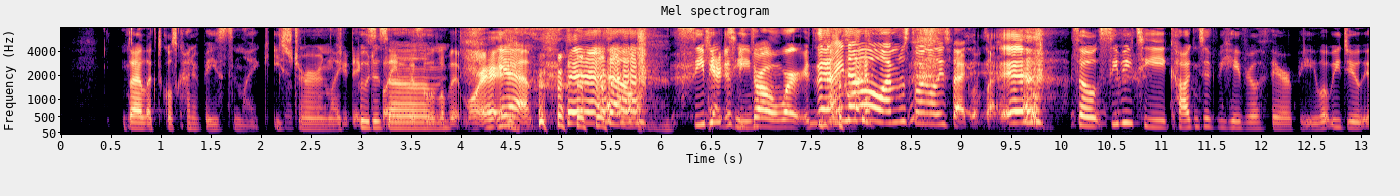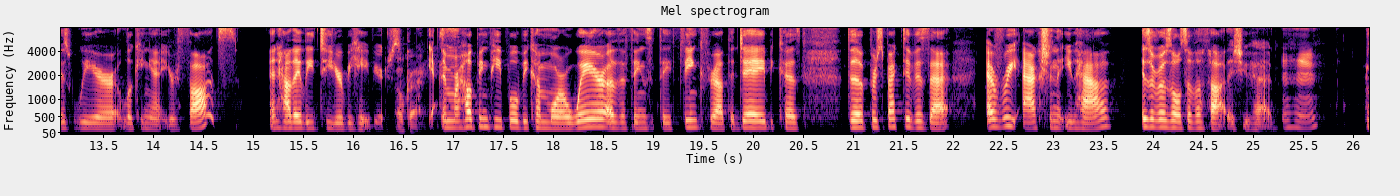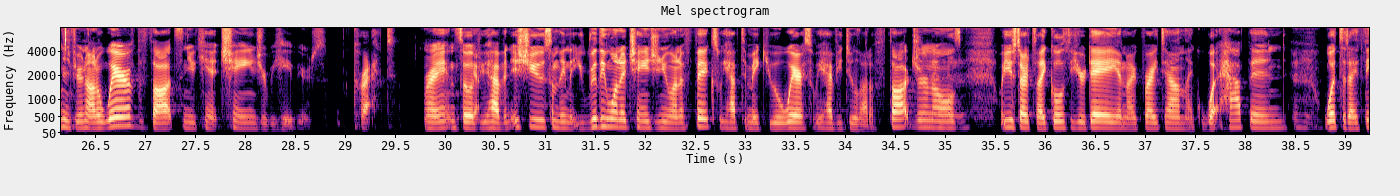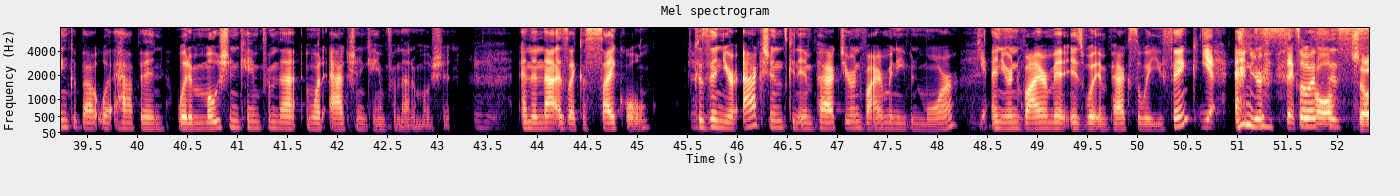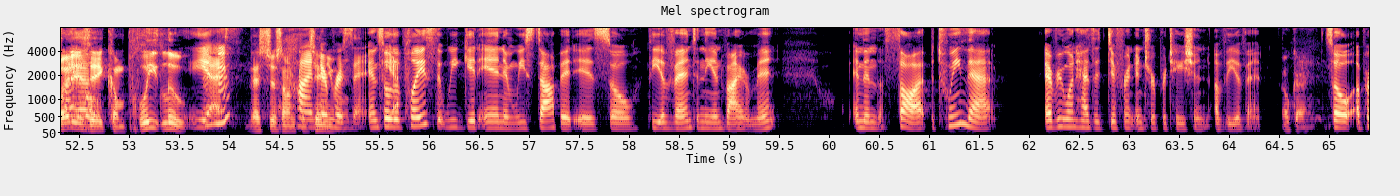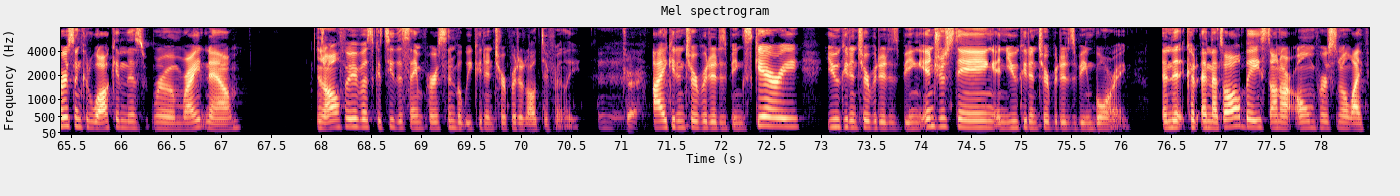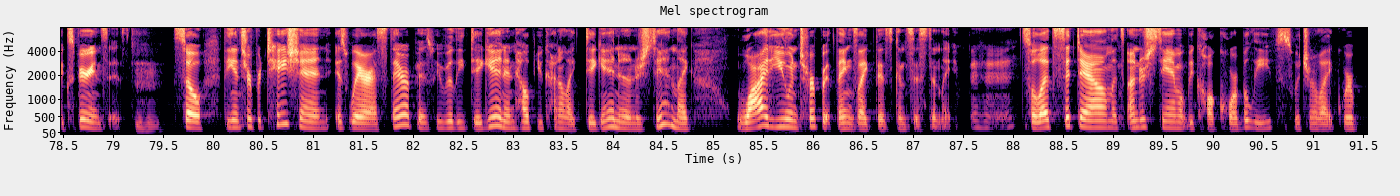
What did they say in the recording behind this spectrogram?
Dialectical is kind of based in like Eastern, Need you like Buddhism. explain this a little bit more. Yeah. so, CBT. Can't just be throwing words. I know. I'm just throwing all these facts. I'm sorry. So CBT, cognitive behavioral therapy, what we do is we're looking at your thoughts and how they lead to your behaviors. Okay. Yes. And we're helping people become more aware of the things that they think throughout the day because the perspective is that every action that you have is a result of a thought that you had. Mm-hmm. And if you're not aware of the thoughts, then you can't change your behaviors Correct. Right? And so if you have an issue, something that you really want to change and you want to fix, we have to make you aware. So we have you do a lot of thought journals mm-hmm. where you start to like go through your day and like write down like what happened, mm-hmm. what did I think about what happened, what emotion came from that, and what action came from that emotion. Mm-hmm. And then that is like a cycle. Because then your actions can impact your environment even more, Yes. and your environment is what impacts the way you think. yeah and you're Cyclical. so it's this so it is a complete loop. Yes. That's just on a Hundred continuum. percent. And so the place that we get in and we stop it is so the event and the environment, and then the thought. Between that, everyone has a different interpretation of the event. Okay. So a person could walk in this room right now, and all three of us could see the same person, but we could interpret it all differently. Mm-hmm. Okay. I could interpret it as being scary, you could interpret it as being interesting, and you could interpret it as being boring. And that could, and that's all based on our own personal life experiences. Mm-hmm. So the interpretation is where, as therapists, we really dig in and help you kind of like dig in and understand like why do you interpret things like this consistently. Mm-hmm. So let's sit down, let's understand what we call core beliefs, which are like we're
